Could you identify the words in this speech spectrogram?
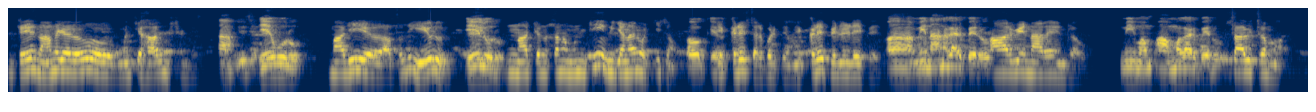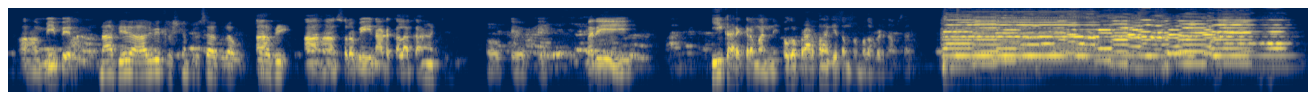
అంటే నాన్నగారు మంచి హార్మిస్ట్ అండి. ఏ ఊరు? మాది అసలు ఏలూరు. ఏలూరు. నా చిన్నతనం నుంచి విజయనగరం వచ్చేసాం. ఓకే ఇక్కడే స్థిరపడిపోయాం. ఇక్కడే పెళ్ళిళ్ళు అయిపోయారు మీ నాన్నగారి పేరు? ఆర్వి నారాయణరావు. మీ అమ్మగారి పేరు? సావిత్రమ్మ. మీ పేరు? నా పేరు ఆర్వి కృష్ణప్రసాదరావు సురభి. ఆహా సురభి నాటక కళాకారు ఓకే ఓకే. మరి ఈ కార్యక్రమాన్ని ఒక ప్రార్థనా గీతంతో మొదలు పెడదాం సార్.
